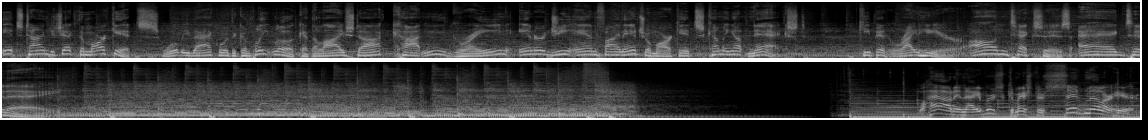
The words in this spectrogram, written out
It's time to check the markets. We'll be back with a complete look at the livestock, cotton, grain, energy, and financial markets coming up next. Keep it right here on Texas Ag Today. Well, howdy, neighbors. Commissioner Sid Miller here.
